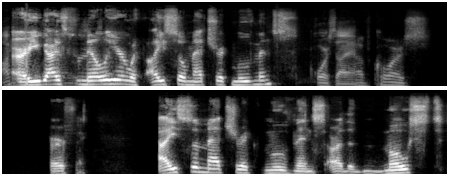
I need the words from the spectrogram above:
Are you guys familiar with isometric movements? Of course I am. Of course. Perfect. Isometric movements are the most,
